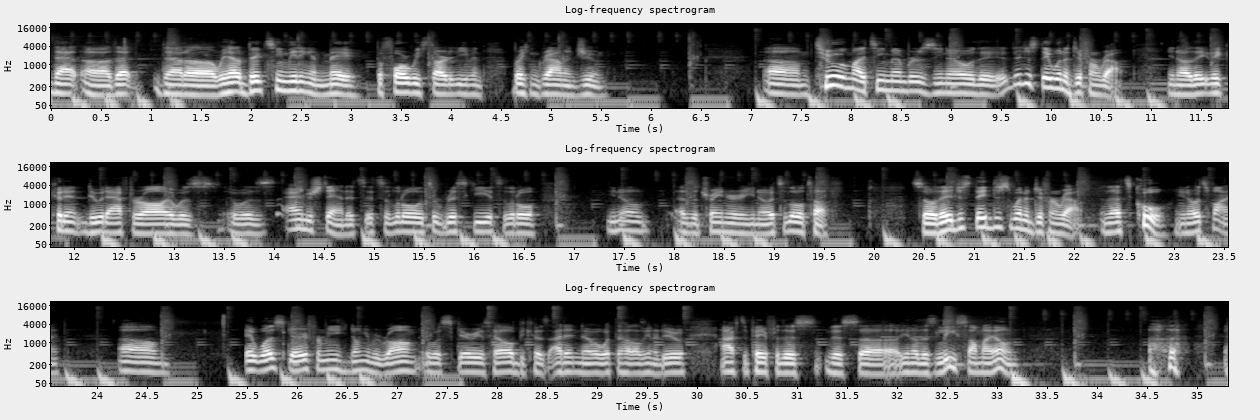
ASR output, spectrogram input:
that uh, that that uh, we had a big team meeting in May before we started even breaking ground in June. Um, two of my team members, you know, they, they just they went a different route. You know, they, they couldn't do it after all. It was it was I understand. It's it's a little it's a risky. It's a little, you know, as a trainer, you know, it's a little tough. So they just they just went a different route, and that's cool. You know, it's fine. Um, it was scary for me. Don't get me wrong; it was scary as hell because I didn't know what the hell I was gonna do. I have to pay for this this uh, you know this lease on my own.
